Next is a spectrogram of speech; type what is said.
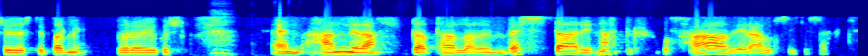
söðustu barmi Vöraaukus en hann er alltaf talað um vestari nappur og það er alls ekki sagt.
